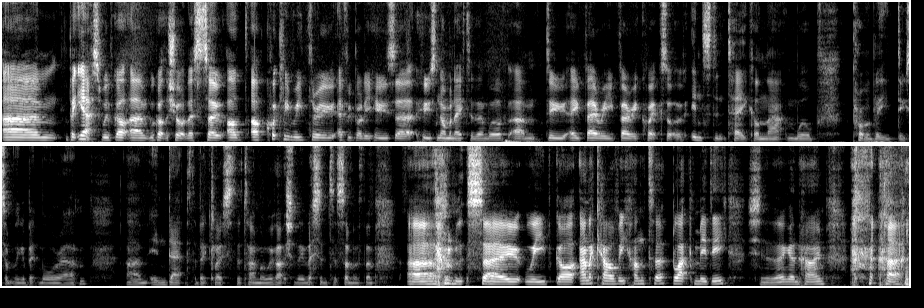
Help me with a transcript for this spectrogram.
Um, but yes, we've got um, we've got the shortlist. So I'll I'll quickly read through everybody who's uh, who's nominated, and we'll um, do a very very quick sort of instant take on that, and we'll probably do something a bit more um, um, in depth a bit closer to the time when we've actually listened to some of them. Um, so we've got Anna Calvi, Hunter, Black Midi, Schlangenheim, uh,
